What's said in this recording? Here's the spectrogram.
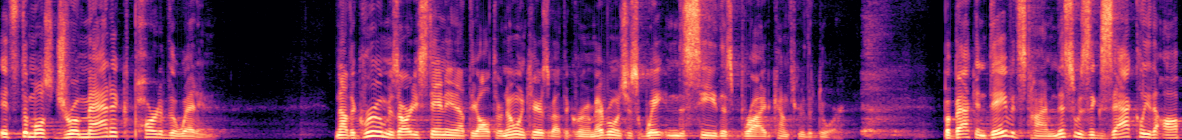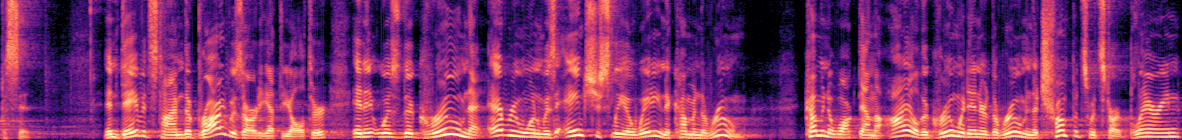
It's the most dramatic part of the wedding. Now, the groom is already standing at the altar. No one cares about the groom. Everyone's just waiting to see this bride come through the door. But back in David's time, this was exactly the opposite. In David's time, the bride was already at the altar, and it was the groom that everyone was anxiously awaiting to come in the room. Coming to walk down the aisle, the groom would enter the room and the trumpets would start blaring.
